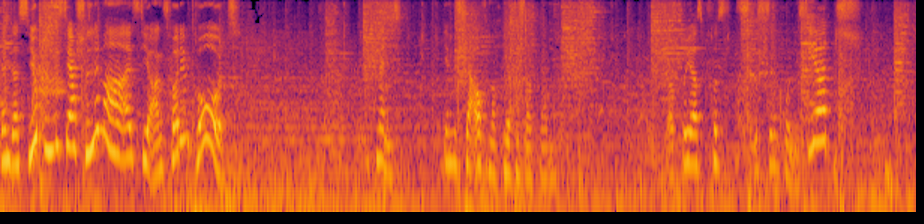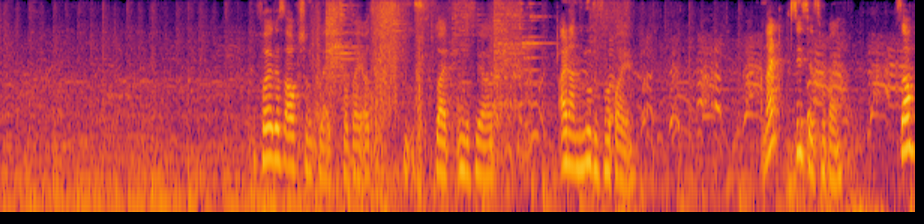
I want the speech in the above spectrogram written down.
Denn das Jucken ist ja schlimmer als die Angst vor dem Tod. Moment, ihr müsst ja auch noch hier versorgt werden. So, Frühjahrsputz ist synchronisiert. Die Folge ist auch schon gleich vorbei. Also, ist seit ungefähr einer Minute vorbei. Nein, sie ist jetzt vorbei. So,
